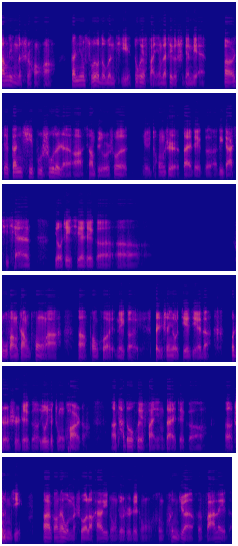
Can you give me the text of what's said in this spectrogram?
当令的时候啊，肝经所有的问题都会反映在这个时间点。呃，而且肝气不舒的人啊，像比如说。女同志在这个例假期前有这些这个呃乳房胀痛啊啊，包括那个本身有结节的，或者是这个有一些肿块的啊，它都会反映在这个呃春季啊。刚才我们说了，还有一种就是这种很困倦、很乏累的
